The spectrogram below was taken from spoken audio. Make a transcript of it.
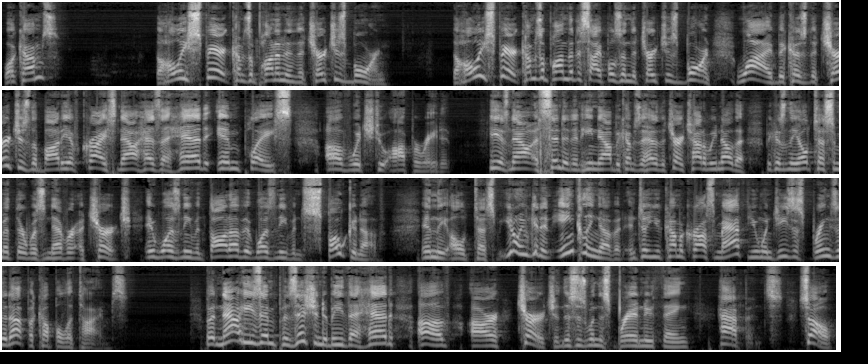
What comes? The Holy Spirit comes upon it, and the church is born. The Holy Spirit comes upon the disciples and the church is born. Why? Because the church is the body of Christ, now has a head in place of which to operate it. He has now ascended and he now becomes the head of the church. How do we know that? Because in the Old Testament there was never a church. It wasn't even thought of, it wasn't even spoken of in the Old Testament. You don't even get an inkling of it until you come across Matthew when Jesus brings it up a couple of times. But now he's in position to be the head of our church. And this is when this brand new thing happens. So,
